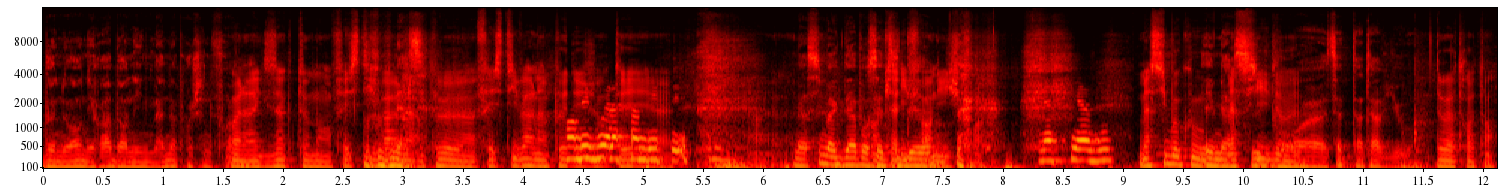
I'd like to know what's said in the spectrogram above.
Benoît, on ira à Burning Man la prochaine fois. Voilà exactement, festival un peu, un festival un peu Rendez-vous à la fin de l'été. Merci Magda pour cette Californie, idée. Je crois. merci à vous. Merci beaucoup. Et merci, pour cette interview. De votre temps.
